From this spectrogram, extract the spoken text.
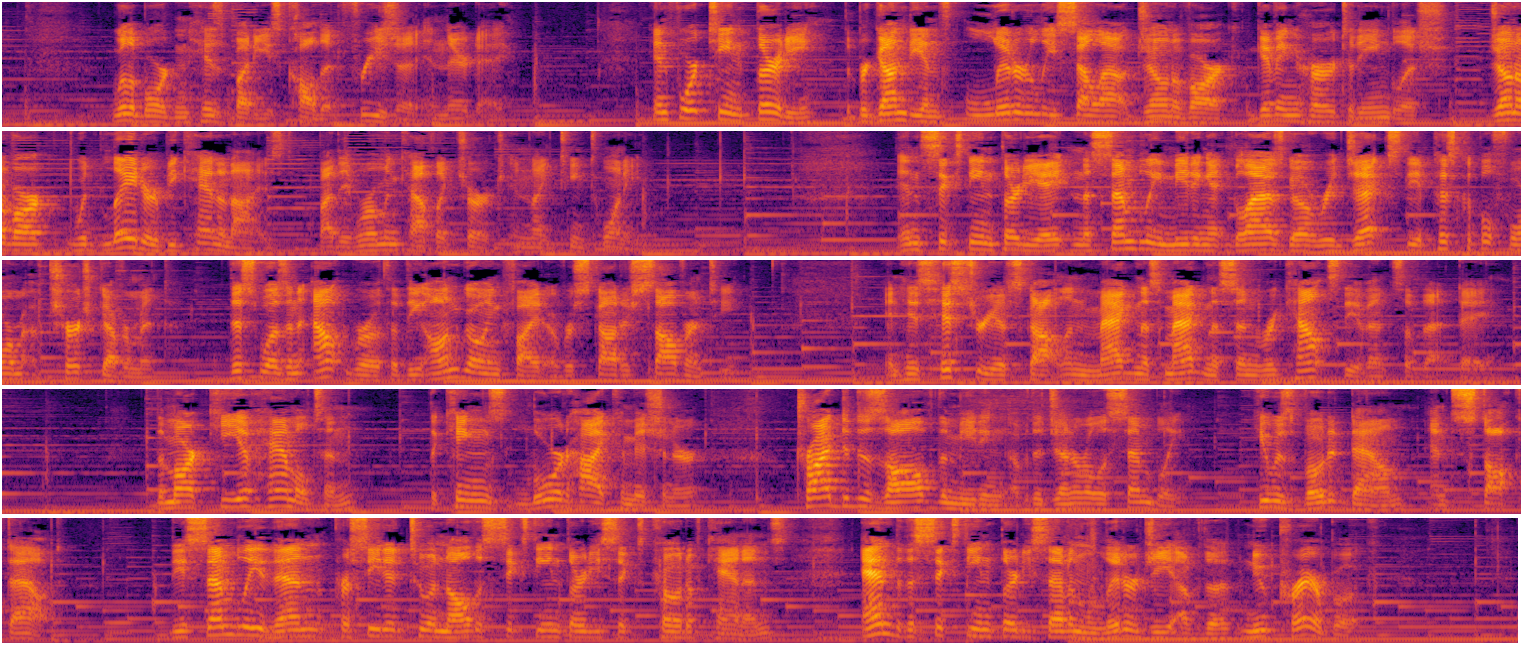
Willibrord and his buddies called it Frisia in their day. In 1430, the Burgundians literally sell out Joan of Arc, giving her to the English. Joan of Arc would later be canonized by the Roman Catholic Church in 1920. In 1638, an assembly meeting at Glasgow rejects the episcopal form of church government. This was an outgrowth of the ongoing fight over Scottish sovereignty. In his History of Scotland, Magnus Magnusson recounts the events of that day. The Marquis of Hamilton, the King's Lord High Commissioner, tried to dissolve the meeting of the General Assembly. He was voted down and stalked out. The Assembly then proceeded to annul the 1636 Code of Canons and the 1637 Liturgy of the New Prayer Book.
